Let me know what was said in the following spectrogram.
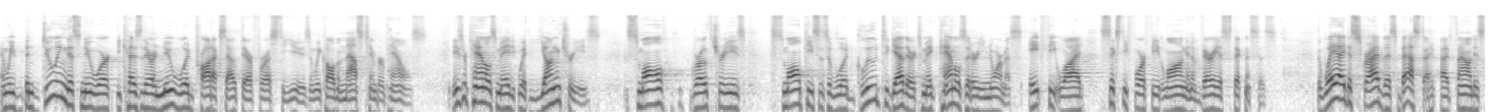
And we've been doing this new work because there are new wood products out there for us to use, and we call them mass timber panels. These are panels made with young trees, small growth trees, small pieces of wood glued together to make panels that are enormous, eight feet wide, 64 feet long, and of various thicknesses. The way I describe this best, I, have found, is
